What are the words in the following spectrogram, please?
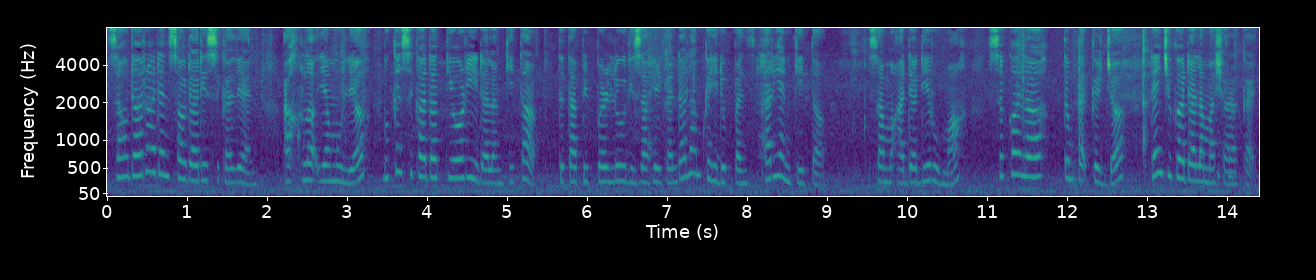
Saudara dan saudari sekalian, akhlak yang mulia bukan sekadar teori dalam kitab tetapi perlu dizahirkan dalam kehidupan harian kita. Sama ada di rumah, sekolah, tempat kerja dan juga dalam masyarakat.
